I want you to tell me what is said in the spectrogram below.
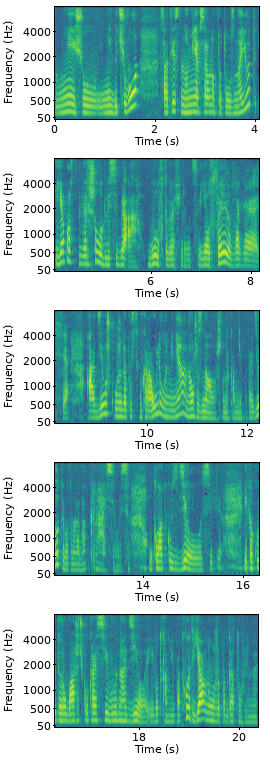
мне еще ни до чего, соответственно, но меня все равно кто-то узнает, и я просто решила для себя, а, буду фотографироваться. Я устаю такая вся. А девушка уже, допустим, караулила меня, она уже знала, что она ко мне подойдет, и вот она накрасилась, укладку сделала себе, и какую-то рубашечку красивую надела, и вот ко мне подходит, явно уже подготовленная.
